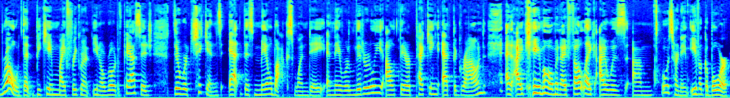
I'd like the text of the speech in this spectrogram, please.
road that became my frequent, you know, road of passage. There were chickens at this mailbox one day, and they were literally out there pecking at the ground. And I came home, and I felt like I was, um, what was her name? Eva Gabor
